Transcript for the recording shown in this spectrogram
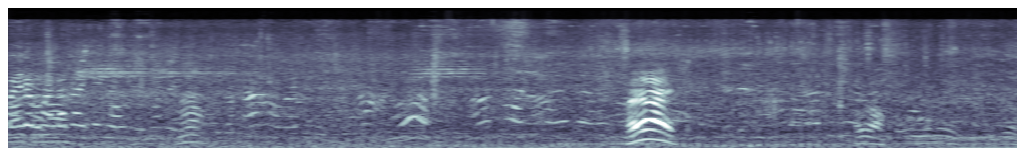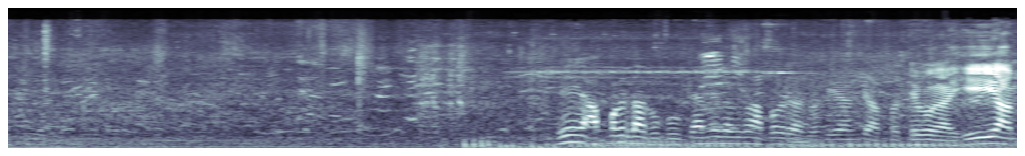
वाटतं हाय हाय हे आपकडे दाखव कॅमेरा आपकडे दाखव. हे आमचे आपड हे बघा ही आम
